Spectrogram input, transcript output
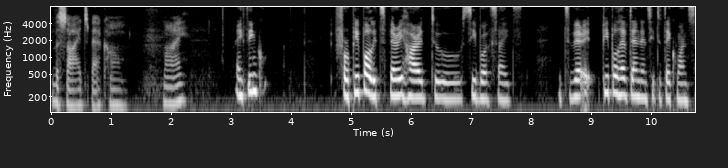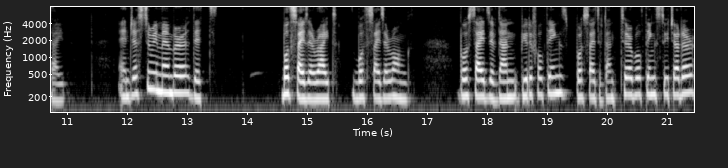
the sides back home? My i think for people it's very hard to see both sides. It's very people have tendency to take one side. And just to remember that both sides are right both sides are wrong both sides have done beautiful things both sides have done terrible things to each other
